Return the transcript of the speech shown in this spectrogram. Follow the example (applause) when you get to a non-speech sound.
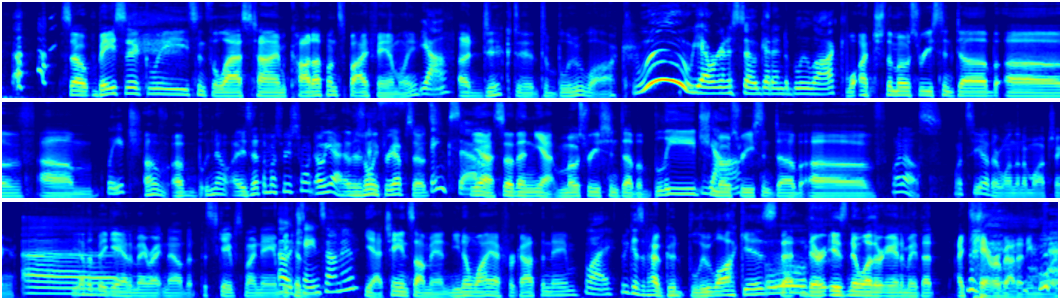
So basically, since the last time, caught up on Spy Family. Yeah. Addicted to Blue Lock. Woo! Yeah, we're gonna so get into Blue Lock. Watch the most recent dub of um Bleach. of of no is that the most recent one? Oh yeah, there's only three episodes. think so. Yeah, so then yeah, most recent dub of Bleach, Yeah. most recent dub of what else? What's the other one that I'm watching? Uh, The other big anime right now that escapes my name Oh, because Chainsaw Man. yeah, Chainsaw Man. You know why I forgot the name? Why? Because of how good Blue Lock is. Ooh. That there is no other anime that I care about anymore.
